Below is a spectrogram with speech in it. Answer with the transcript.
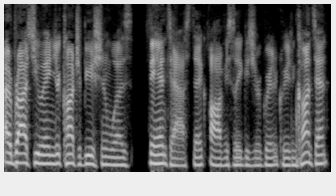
I brought you in. Your contribution was fantastic, obviously, because you're great at creating content.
